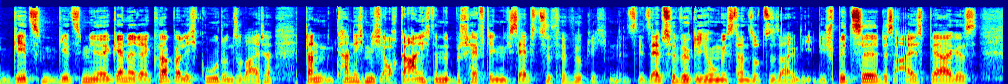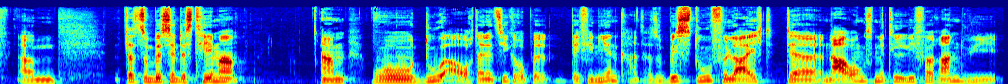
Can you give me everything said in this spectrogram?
Geht's geht's mir generell körperlich gut und so weiter? Dann kann ich mich auch gar nicht damit beschäftigen, mich selbst zu verwirklichen. Selbstverwirklichung ist dann sozusagen die, die Spitze des Eisberges. Ähm, das ist so ein bisschen das Thema ähm, wo du auch deine Zielgruppe definieren kannst. Also bist du vielleicht der Nahrungsmittellieferant wie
